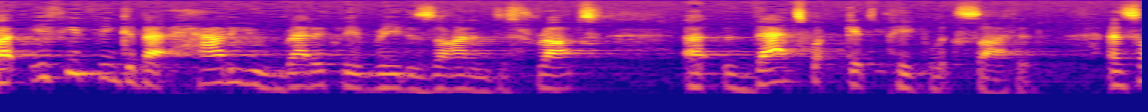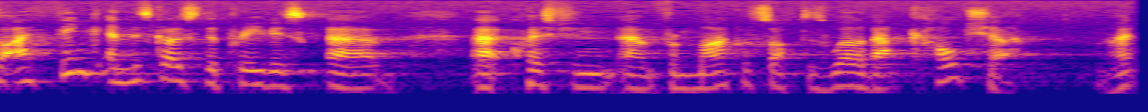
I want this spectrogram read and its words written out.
But if you think about how do you radically redesign and disrupt, uh, that's what gets people excited. And so I think, and this goes to the previous uh, uh, question um, from Microsoft as well about culture, right?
